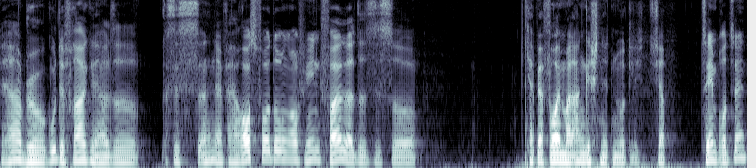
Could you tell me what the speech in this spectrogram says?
Ja, Bro, gute Frage. Also, das ist eine Herausforderung auf jeden Fall. Also, es ist so. Ich habe ja vorhin mal angeschnitten, wirklich. Ich habe 10%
